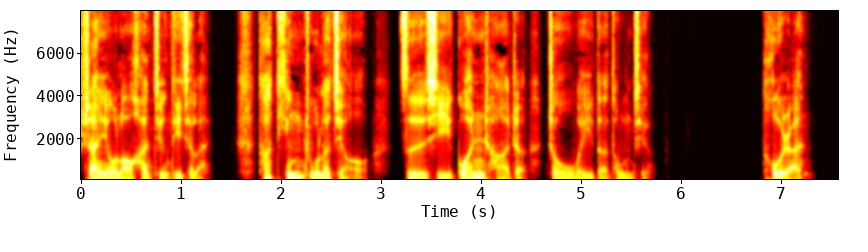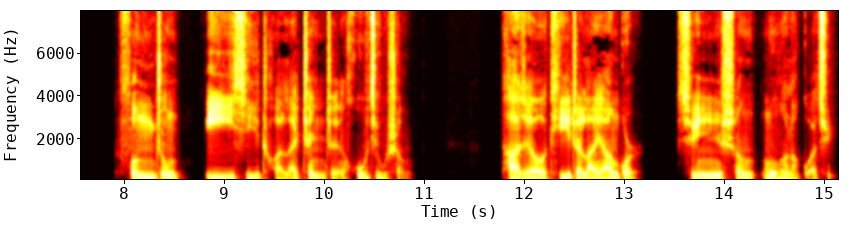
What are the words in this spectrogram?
山有老汉警惕起来，他停住了脚，仔细观察着周围的动静。突然。风中依稀传来阵阵呼救声，他就提着蓝羊棍循声摸了过去。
